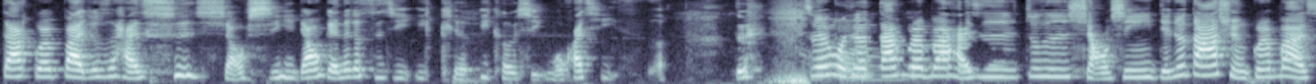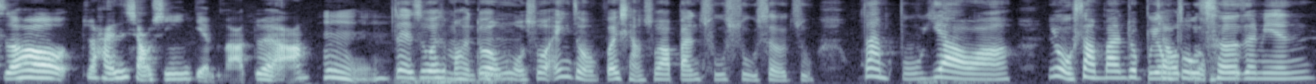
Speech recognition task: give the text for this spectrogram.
大家 Grab Bike 就是还是 小心一点，然后给那个司机一颗一颗星，我快气死了。对，所以我觉得搭 Grab Bike 还是就是小心一点，就大家选 Grab Bike 的时候就还是小心一点吧。对啊，嗯，这也是为什么很多人问我说：“哎、嗯，你怎么不会想说要搬出宿舍住？”但不要啊，因为我上班就不用坐车这边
